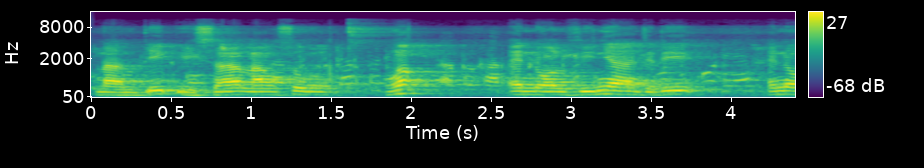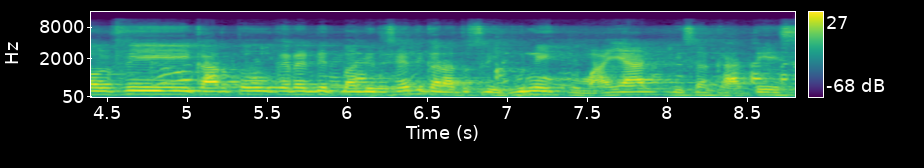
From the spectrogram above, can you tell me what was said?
nanti bisa langsung ngek annual fee-nya. Jadi annual fee kartu kredit mandiri saya 300.000 nih. Lumayan bisa gratis.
